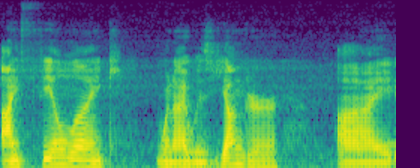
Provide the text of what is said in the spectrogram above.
I feel like when I was younger, I,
